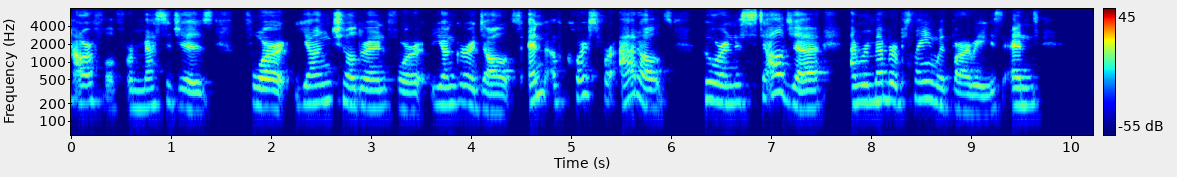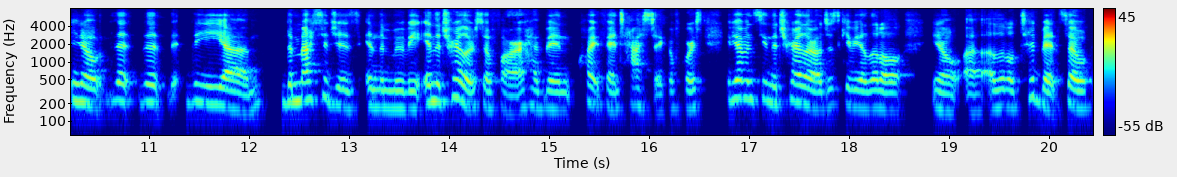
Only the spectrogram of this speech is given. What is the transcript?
powerful for messages for young children for younger adults and of course for adults who are nostalgia and remember playing with Barbies. And you know the the the um, the messages in the movie in the trailer so far have been quite fantastic. Of course, if you haven't seen the trailer, I'll just give you a little you know a, a little tidbit. So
